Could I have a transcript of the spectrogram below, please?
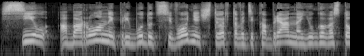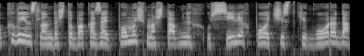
сил обороны прибудут сегодня, 4 декабря, на юго-восток Квинсленда, чтобы оказать помощь в масштабных усилиях по очистке города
